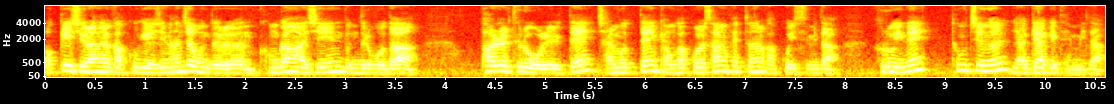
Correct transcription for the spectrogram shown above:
어깨 질환을 갖고 계신 환자분들은 건강하신 분들보다 팔을 들어 올릴 때 잘못된 견갑골 사용 패턴을 갖고 있습니다. 그로 인해 통증을 야기하게 됩니다.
